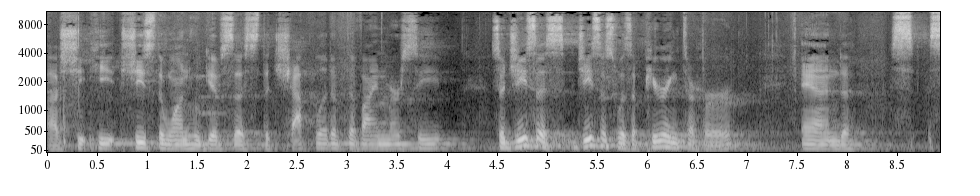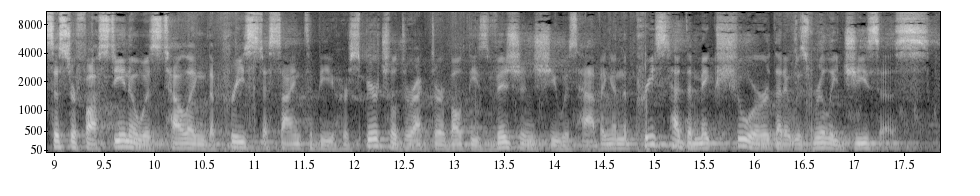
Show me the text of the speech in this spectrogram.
Uh, she, he, she's the one who gives us the chaplet of divine mercy. So Jesus, Jesus was appearing to her, and Sister Faustina was telling the priest assigned to be her spiritual director about these visions she was having, and the priest had to make sure that it was really Jesus,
